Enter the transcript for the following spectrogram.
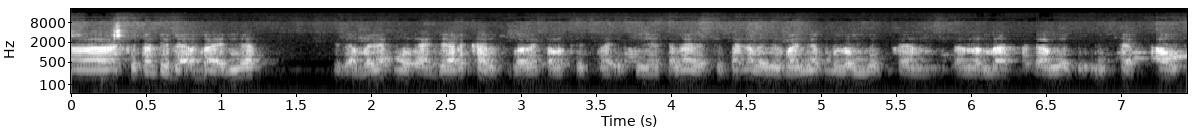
uh, kita tidak banyak tidak banyak mengajarkan sebenarnya kalau fitrah itu ya karena kita kan lebih banyak menumbuhkan dalam bahasa kami itu inside out.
